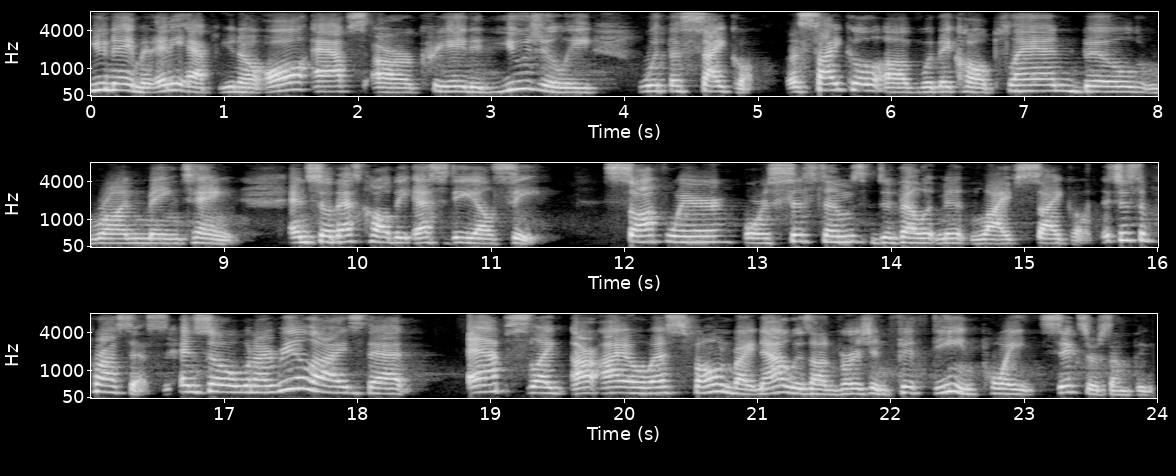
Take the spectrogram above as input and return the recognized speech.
you name it, any app, you know, all apps are created usually with a cycle. a cycle of what they call plan, build, run, maintain. And so that's called the SDLC software or systems development life cycle. It's just a process. And so when I realized that apps like our iOS phone right now is on version 15.6 or something.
